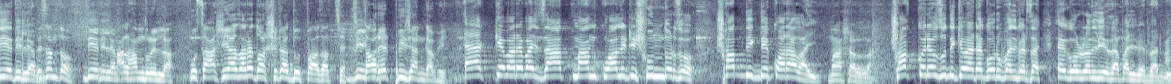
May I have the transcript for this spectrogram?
দিয়ে দিলাম। বুঝছেন তো? দিয়ে দিলাম। আলহামদুলিল্লাহ। পঁচাশি হাজারে দশ লিটার দুধ পাওয়া যাচ্ছে। তাও রেট ফিজান গাভি। একেবারে ভাই জাত মান কোয়ালিটি সৌন্দর্য সব দিক দিয়ে করা ভাই। মাশাল্লাহ শখ করেও যদি কেউ একটা গরু পালবের চায় এই গরুটা নিয়ে যা পালবের পারবি।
